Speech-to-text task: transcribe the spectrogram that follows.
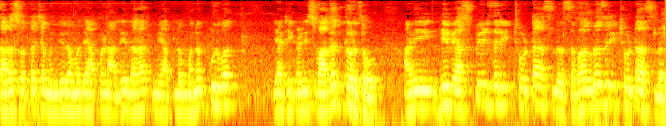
सारस्वताच्या मंदिरामध्ये आपण आलेलो आहात. मी आपलं मनपूर्वक या ठिकाणी स्वागत करतो. आणि हे व्यासपीठ जरी छोटं असलं सभागृह जरी छोटं असलं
